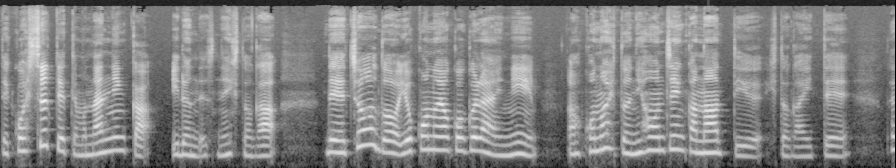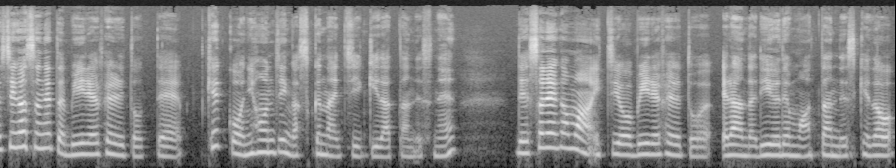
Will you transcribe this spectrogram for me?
で、個室って言っても何人かいるんですね、人が。で、ちょうど横の横ぐらいに、あ、この人日本人かなっていう人がいて、私が住んでたビーレフェルトって結構日本人が少ない地域だったんですね。で、それがまあ一応ビーレフェルトを選んだ理由でもあったんですけど、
